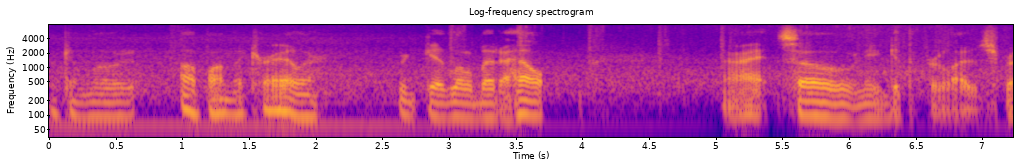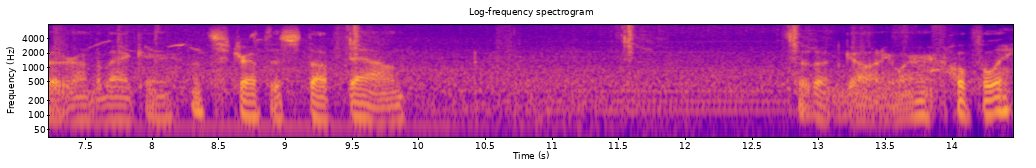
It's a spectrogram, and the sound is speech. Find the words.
We can load it up on the trailer. We get a little bit of help. Alright, so we need to get the fertilizer spreader on the back here. Let's strap this stuff down. So it doesn't go anywhere, hopefully.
